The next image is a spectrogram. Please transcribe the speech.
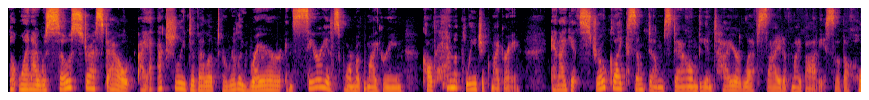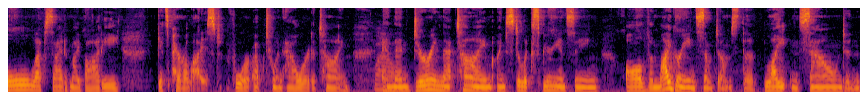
But when I was so stressed out, I actually developed a really rare and serious form of migraine called hemiplegic migraine. And I get stroke like symptoms down the entire left side of my body. So the whole left side of my body gets paralyzed for up to an hour at a time. Wow. And then during that time, I'm still experiencing all the migraine symptoms the light and sound and,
